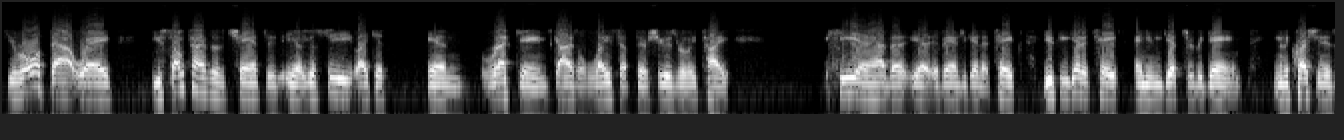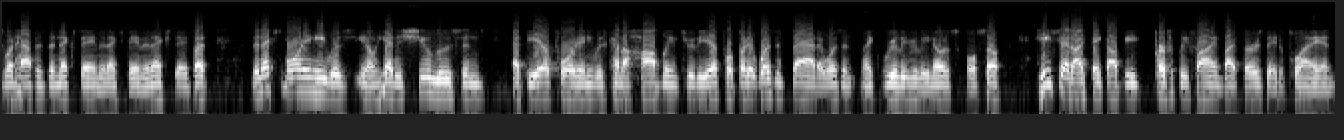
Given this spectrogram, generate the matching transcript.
if you roll it that way, you sometimes have a chance. You know, you'll see like it in rec games, guys will lace up their shoes really tight. He had the you know, advantage of getting it taped. You can get it taped and you can get through the game. And the question is, what happens the next day and the next day and the next day? But the next morning, he was, you know, he had his shoe loosened at the airport and he was kind of hobbling through the airport, but it wasn't bad. It wasn't like really, really noticeable. So he said, I think I'll be perfectly fine by Thursday to play. And,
